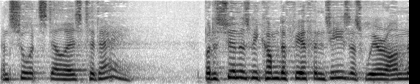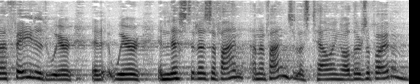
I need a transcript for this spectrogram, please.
And so it still is today. But as soon as we come to faith in Jesus, we're on the field. We're, uh, we're enlisted as an evangelist, telling others about Him.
